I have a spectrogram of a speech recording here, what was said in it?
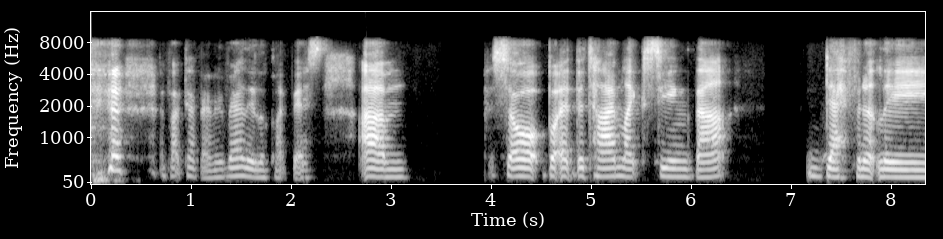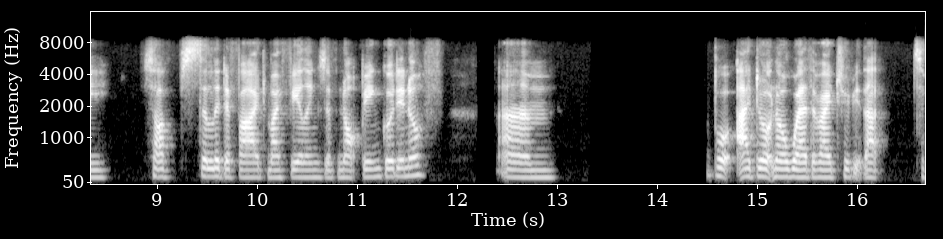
in fact i very rarely look like this um so but at the time like seeing that definitely sort of solidified my feelings of not being good enough Um, but I don't know whether I attribute that to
